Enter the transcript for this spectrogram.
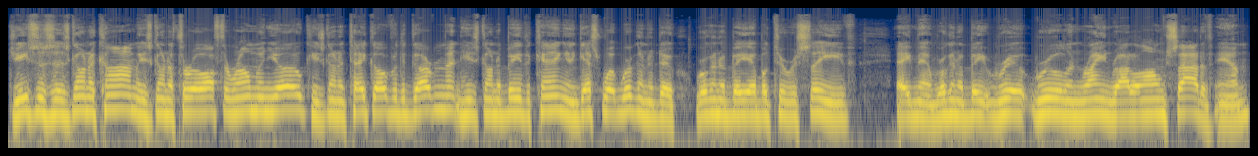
Jesus is going to come. He's going to throw off the Roman yoke. He's going to take over the government and he's going to be the king. And guess what we're going to do? We're going to be able to receive Amen. We're going to be rule and reign right alongside of him.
